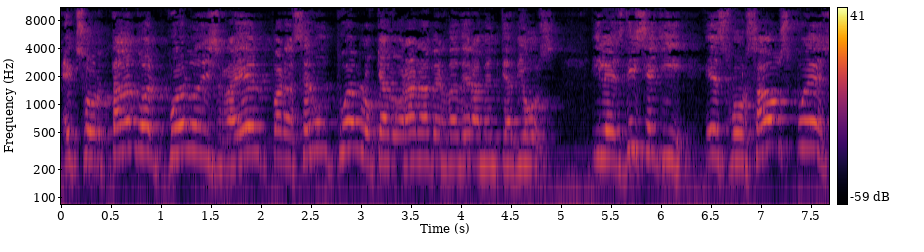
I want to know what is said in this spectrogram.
exhortando al pueblo de Israel para ser un pueblo que adorara verdaderamente a Dios. Y les dice allí, esforzaos pues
